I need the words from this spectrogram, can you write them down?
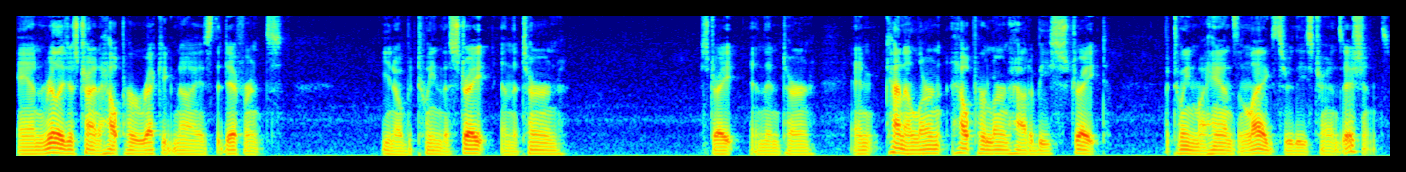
and really just trying to help her recognize the difference you know between the straight and the turn straight and then turn and kind of learn help her learn how to be straight between my hands and legs through these transitions.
